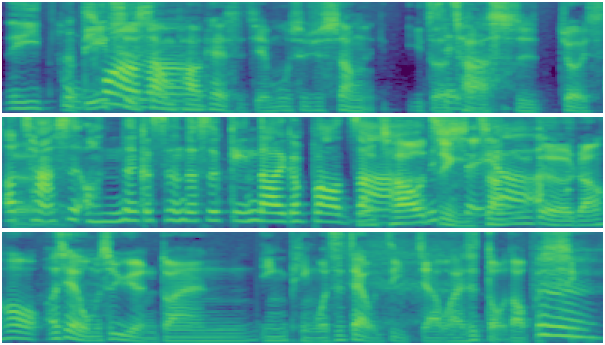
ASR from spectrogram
那一我第一次上 podcast 节目是去上一则茶室，Joyce 哦，茶室哦，那个真的是惊到一个爆炸，我超紧张的。啊、然后，而且我们是远端音频，我是在我自己家，我还是抖到不行。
